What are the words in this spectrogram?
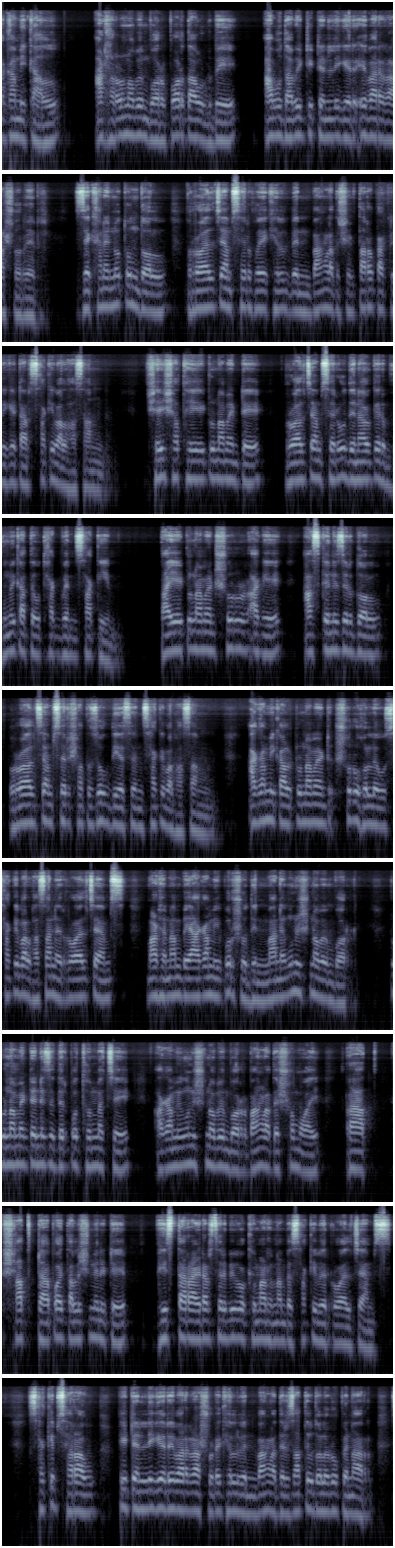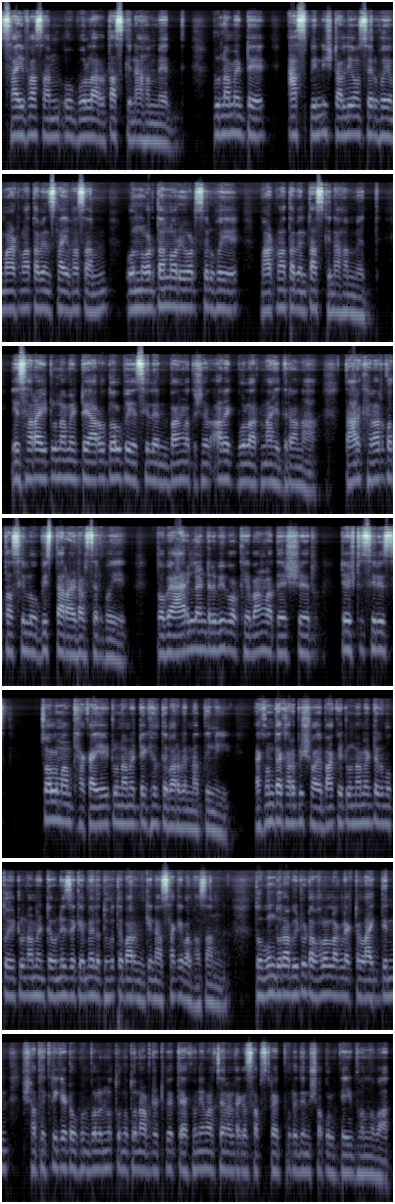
আগামীকাল আঠারো নভেম্বর পর্দা উঠবে আবুধাবি টি টেন লিগের এবারের আসরের, যেখানে নতুন দল রয়্যাল চ্যাম্পসের হয়ে খেলবেন বাংলাদেশের তারকা ক্রিকেটার সাকিব আল হাসান। সেই সাথে এই টুর্নামেন্টে রয়্যাল চ্যাম্পসের অধিনায়কের ভূমিকাতেও থাকবেন সাকিব। তাই এই টুর্নামেন্ট শুরুর আগে আজকে নিজের দল রয়্যাল চ্যাম্পসের সাথে যোগ দিয়েছেন সাকিব আল হাসান। আগামীকাল টুর্নামেন্ট শুরু হলেও সাকিব আল হাসানের রয়্যাল চ্যাম্পস মাঠে নামবে আগামী পরশুদিন মানে উনিশ নভেম্বর। টুর্নামেন্টে নিজেদের প্রথম ম্যাচে আগামী উনিশ নভেম্বর বাংলাদেশ সময় রাত সাতটা পঁয়তাল্লিশ মিনিটে ভিস্তা রাইডার্সের বিপক্ষে মাঠে নামবে সাকিবের রয়্যাল চ্যাম্পস। সাকিব ছাড়াও টি টেন লিগের এবারের আসরে খেলবেন বাংলাদেশ জাতীয় দলের ওপেনার সাইফ হাসান ও বোলার তাসকিন আহমেদ। টুর্নামেন্টে আসপিন স্টালিয়ন্সের হয়ে মাঠ মাতাবেন সাইফ হাসান ও নর্দার্ন ওয়ারিয়র্সের হয়ে মাঠ মাতাবেন তাসকিন আহমেদ। এছাড়া এই টুর্নামেন্টে আরও দল পেয়েছিলেন বাংলাদেশের আরেক বোলার নাহিদ রানা। তার খেলার কথা ছিল বিস্তার রাইডার্সের হয়ে। তবে আয়ারল্যান্ডের বিপক্ষে বাংলাদেশের টেস্ট সিরিজ চলমান থাকায় এই টুর্নামেন্টে খেলতে পারবেন না তিনি। এখন দেখার বিষয়, বাকি টুর্নামেন্টের মতো এই টুর্নামেন্টেও নিজেকে মেলে ধরতে পারেন কিনা সাকিব আল হাসান। তো বন্ধুরা, ভিডিওটা ভালো লাগলে একটা লাইক দিন। সাথে ক্রিকেট ও ফুটবলের নতুন নতুন আপডেট পেতে এখনই আমার চ্যানেলটাকে সাবস্ক্রাইব করে দিন। সকলকেই ধন্যবাদ।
